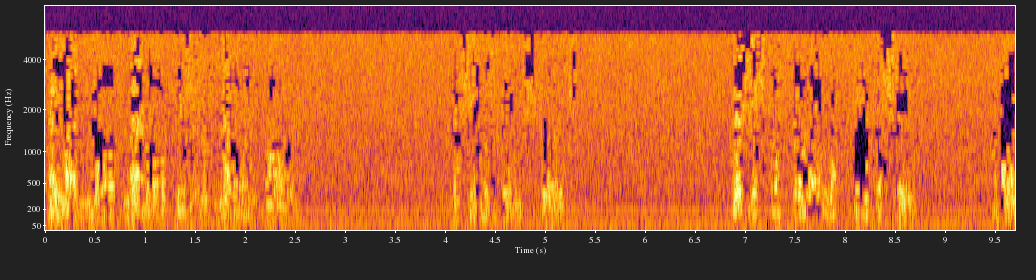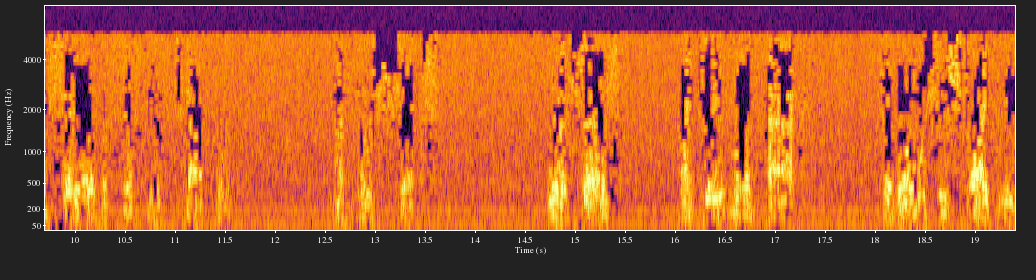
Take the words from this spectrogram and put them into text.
they had metal, metal, pieces of metal and bone as he was being scourged. Is fulfilling the prophecy of Isaiah the 50th chapter and verse 6, where it says, I gave my back to those who strike me,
